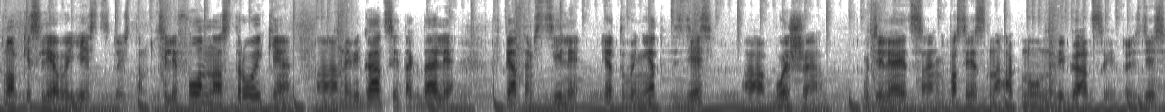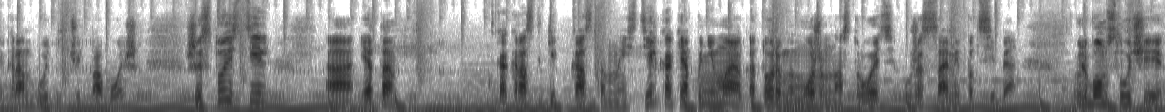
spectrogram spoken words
кнопки слева есть, то есть там телефон, настройки, а, навигация и так далее. В пятом стиле этого нет. Здесь а, больше уделяется непосредственно окну навигации. То есть здесь экран будет чуть побольше. Шестой стиль а, это как раз таки кастомный стиль, как я понимаю, который мы можем настроить уже сами под себя. В любом случае,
